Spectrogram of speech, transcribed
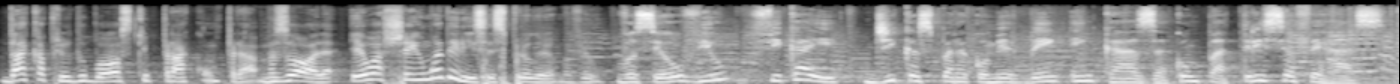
da Capril do Bosque para comprar. Mas olha, eu achei uma delícia esse programa, viu? Você ouviu? Fica aí. Dicas para comer bem em casa com Patrícia Ferraz.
